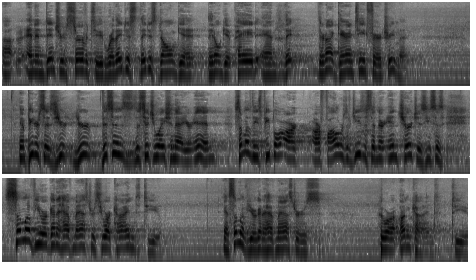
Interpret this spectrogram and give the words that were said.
uh, an indentured servitude where they just, they just don't get, they don't get paid and they, they're not guaranteed fair treatment. And Peter says, you're, you're, this is the situation that you're in. Some of these people are, are followers of Jesus and they're in churches. He says, some of you are going to have masters who are kind to you. And some of you are going to have masters who are unkind to you,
